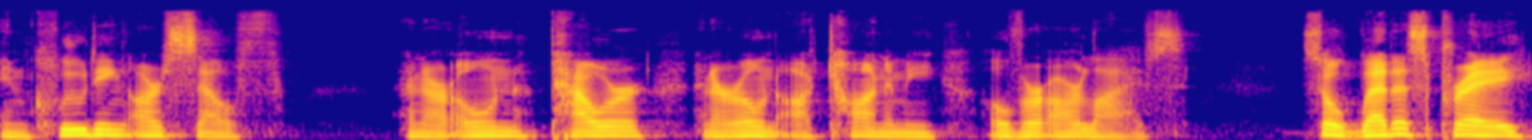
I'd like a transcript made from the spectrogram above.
including ourself and our own power and our own autonomy over our lives. So let us pray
